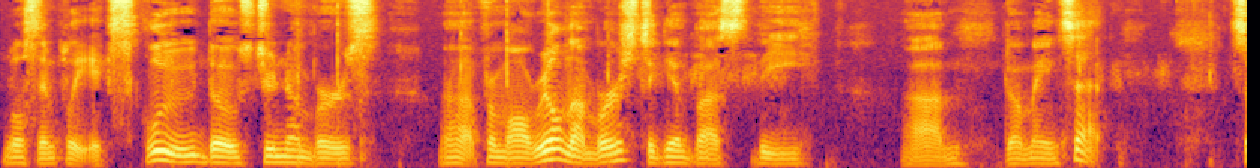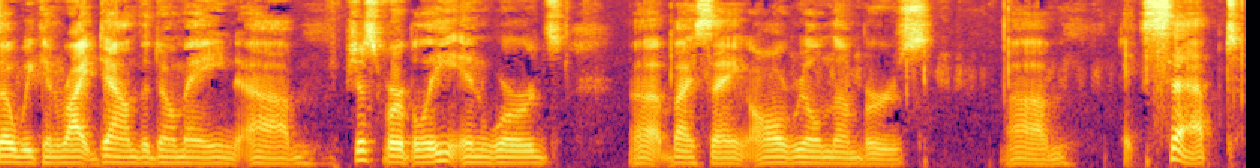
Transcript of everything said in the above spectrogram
we'll simply exclude those two numbers uh, from all real numbers to give us the um, domain set. So we can write down the domain um, just verbally in words uh, by saying all real numbers um, except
